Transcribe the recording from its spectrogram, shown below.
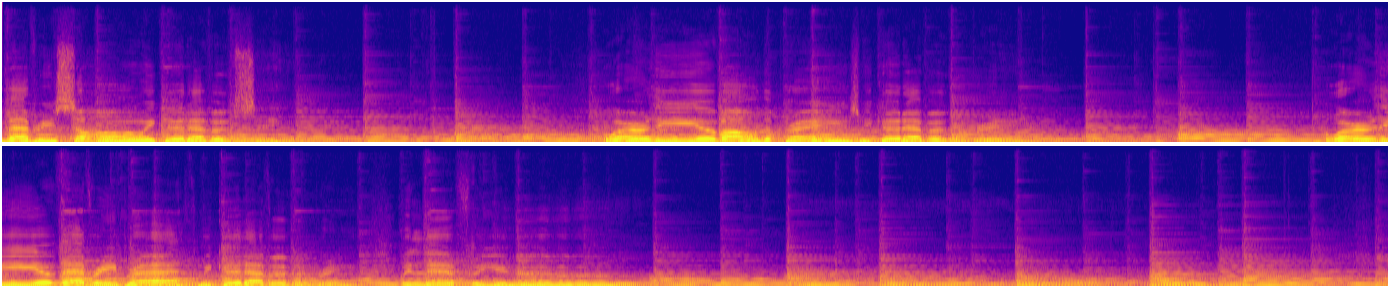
every song we could ever sing.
